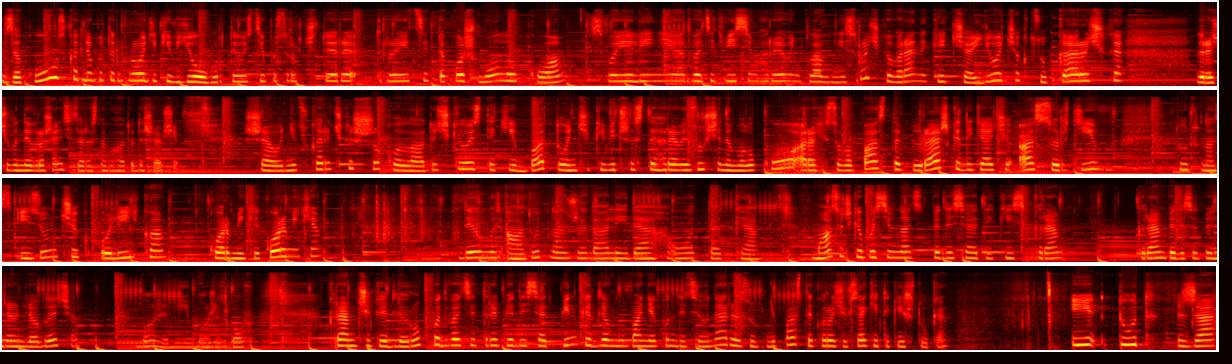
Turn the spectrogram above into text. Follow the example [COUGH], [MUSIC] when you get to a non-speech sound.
Закуска для бутербродиків, йогурти ось ці по 44,30. Також молоко, своя лінія 28 гривень, плавні срочки, вареники, чайочок, цукерочки. До речі, вони в Рошенці зараз набагато дешевші. Ще одні цукерочки, шоколадочки, ось такі батончики від 6 гривень, згущене молоко, арахісова паста, пюрешки дитячі, асортів. Тут у нас ізюмчик, олійка, корміки-корміки. Дивимось, а тут у нас вже далі йде от таке. Масочки по 17,50, якийсь крем. Крем 55 гривень для обличчя. Боже мій, боже, збов. Кремчики для рук по 23,50, пінки для вмивання, кондиціонери, зубні пасти, коротше, всякі такі штуки. І тут вже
